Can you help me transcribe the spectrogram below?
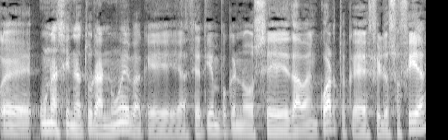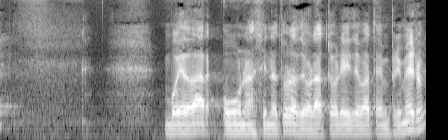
eh, una asignatura nueva que hace tiempo que no se daba en cuarto, que es filosofía. Voy a dar una asignatura de oratoria y debate en primero,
